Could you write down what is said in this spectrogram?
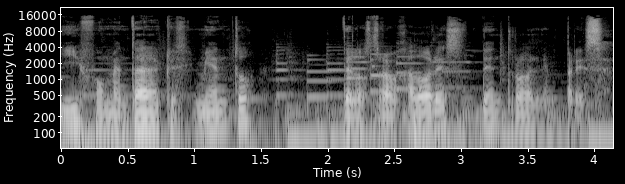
y fomentar el crecimiento de los trabajadores dentro de la empresa.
